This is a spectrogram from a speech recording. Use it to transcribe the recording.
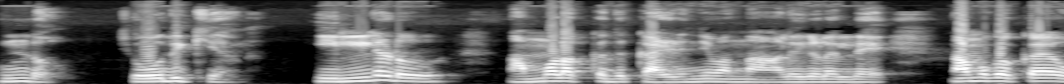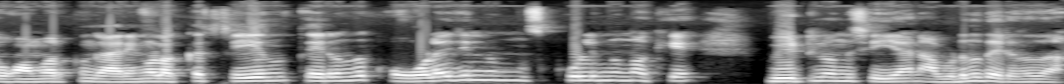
ഉണ്ടോ? ചോദിക്കുകയാണ്. ഇല്ലടോ. നമ്മളൊക്കെ ഇത് കഴിഞ്ഞു വന്ന ആളുകളല്ലേ? നമുക്കൊക്കെ ഹോംവർക്കും കാര്യങ്ങളൊക്കെ ചെയ്യുന്ന തരുന്നത് കോളേജിൽ നിന്നും സ്കൂളിൽ നിന്നൊക്കെ വീട്ടിൽ വന്ന് ചെയ്യാൻ അവിടുന്ന് തരുന്നതാ.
